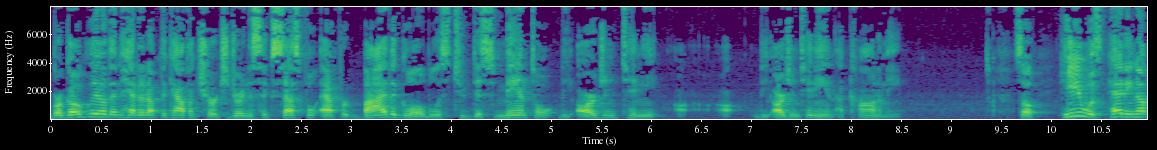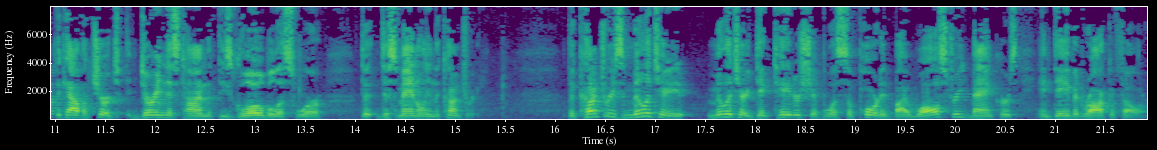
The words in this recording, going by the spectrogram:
Bergoglio then headed up the Catholic Church during the successful effort by the globalists to dismantle the, Argentini- uh, the Argentinian economy. So he was heading up the Catholic Church during this time that these globalists were d- dismantling the country. The country's military, military dictatorship was supported by Wall Street bankers and David Rockefeller.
